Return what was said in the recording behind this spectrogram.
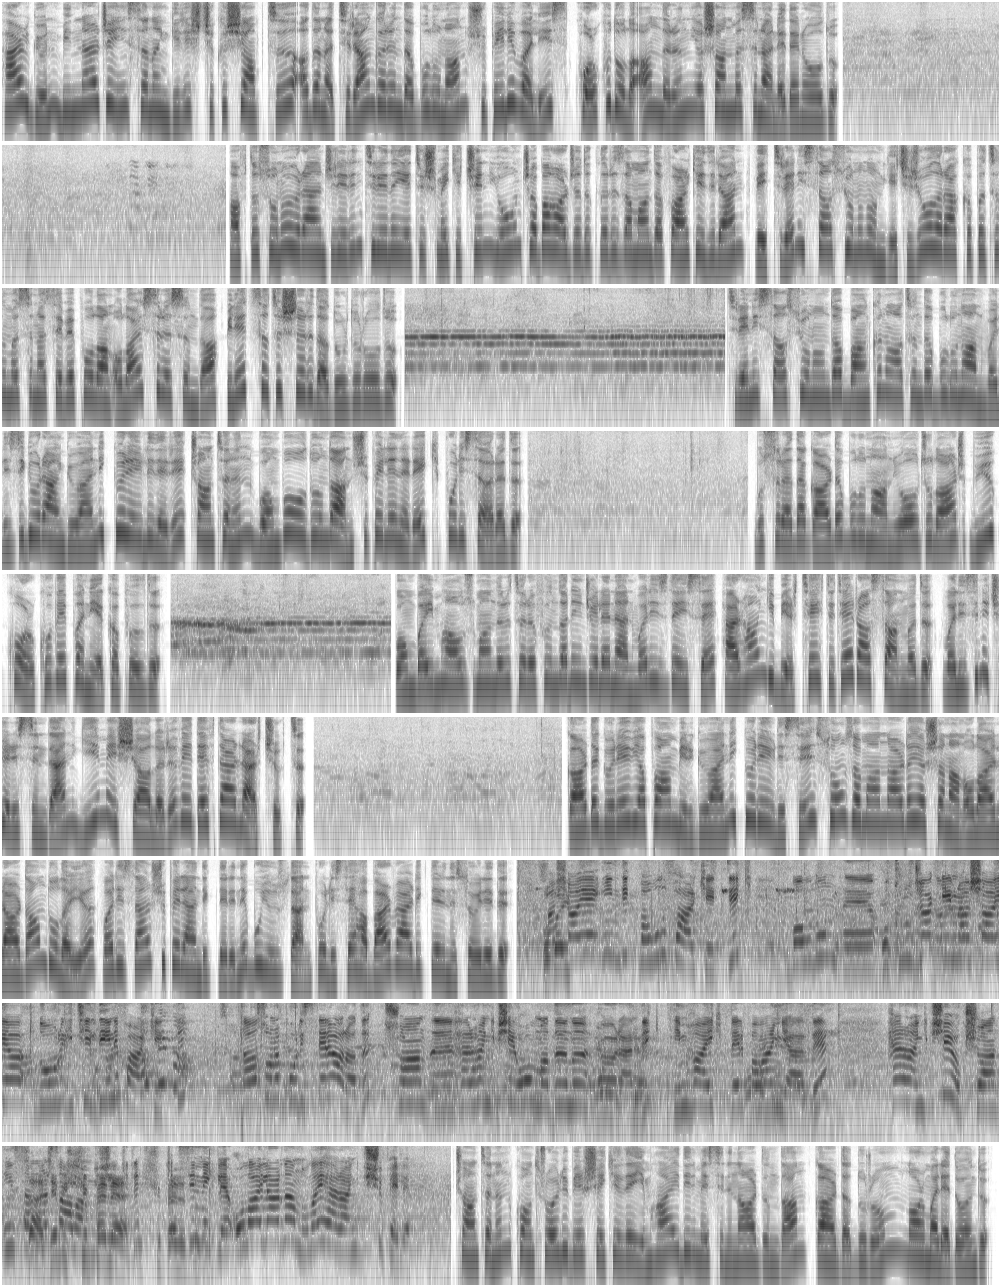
Her gün binlerce insanın giriş çıkış yaptığı Adana tren garında bulunan şüpheli valiz korku dolu anların yaşanmasına neden oldu. Hafta sonu öğrencilerin trene yetişmek için yoğun çaba harcadıkları zamanda fark edilen ve tren istasyonunun geçici olarak kapatılmasına sebep olan olay sırasında bilet satışları da durduruldu. Tren istasyonunda bankın altında bulunan valizi gören güvenlik görevlileri çantanın bomba olduğundan şüphelenerek polisi aradı. Bu sırada garda bulunan yolcular büyük korku ve paniğe kapıldı. Bomba imha uzmanları tarafından incelenen valizde ise herhangi bir tehdite rastlanmadı. Valizin içerisinden giyim eşyaları ve defterler çıktı. Garda görev yapan bir güvenlik görevlisi son zamanlarda yaşanan olaylardan dolayı valizden şüphelendiklerini bu yüzden polise haber verdiklerini söyledi. Aşağıya indik, bavulu fark ettik. Bavulun e, oturulacak yerin aşağıya doğru itildiğini fark ettik. Daha sonra polisleri aradık. Şu an e, herhangi bir şey olmadığını öğrendik. İmha ekipleri falan geldi. Herhangi bir şey yok. Şu an insanlar Sadece bir sağlam şüpheli, bir şekilde. şüpheli durum. Kesinlikle olaylardan dolayı herhangi bir şüpheli. Çantanın kontrollü bir şekilde imha edilmesinin ardından garda durum normale döndü.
